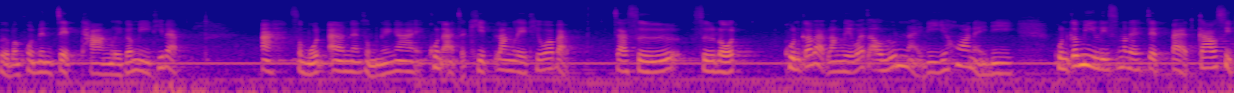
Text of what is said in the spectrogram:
ผื่อบางคนเป็นเจ็ดทางเลยก็มีที่แบบอะสมมติอันนั้นสมมติง่ายๆ คุณอาจจะคิดลังเลที่ว่าแบบ จะซื้อซื้อรถ คุณก็แบบลังเลว่าจะเอารุ่นไหนดียี่ห้อไหนดี คุณก็มีลิสต์มาเลยเจ็ดแปดเก้าสิบ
